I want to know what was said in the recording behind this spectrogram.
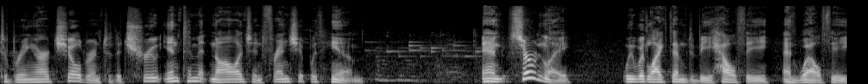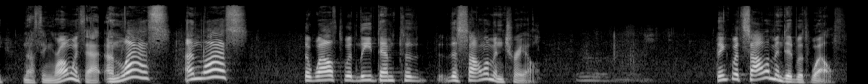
to bring our children to the true intimate knowledge and friendship with Him. And certainly, we would like them to be healthy and wealthy. Nothing wrong with that, unless, unless the wealth would lead them to the Solomon trail. Think what Solomon did with wealth,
